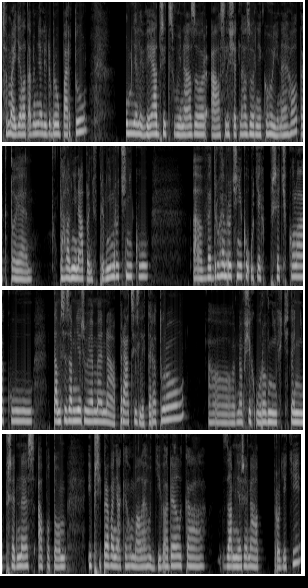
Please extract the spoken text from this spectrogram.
co mají dělat, aby měli dobrou partu, uměli vyjádřit svůj názor a slyšet názor někoho jiného, tak to je ta hlavní náplň v prvním ročníku. A ve druhém ročníku u těch předškoláků tam se zaměřujeme na práci s literaturou, na všech úrovních čtení, přednes a potom i příprava nějakého malého divadelka zaměřená pro děti.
